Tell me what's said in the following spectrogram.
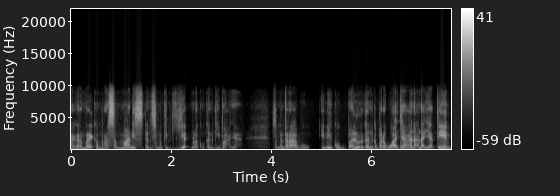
agar mereka merasa manis dan semakin giat melakukan ghibahnya. Sementara Abu ini kubalurkan kepada wajah anak-anak yatim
